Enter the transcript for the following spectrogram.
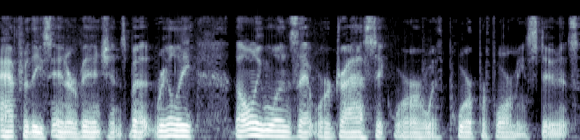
after these interventions, but really the only ones that were drastic were with poor performing students.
